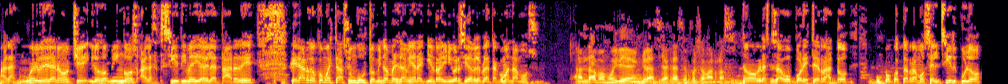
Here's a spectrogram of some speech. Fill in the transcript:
a las 9 de la noche y los domingos a las 7 y media de la tarde. Gerardo, ¿cómo estás? Un gusto. Mi nombre es Damián, aquí en Radio Universidad de La Plata. ¿Cómo andamos? Andamos muy bien, gracias, gracias por llamarnos. No, gracias a vos por este rato. Un poco cerramos el círculo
